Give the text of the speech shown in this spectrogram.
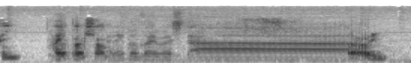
い。ありがとうございましありがとうございました。た。はい。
